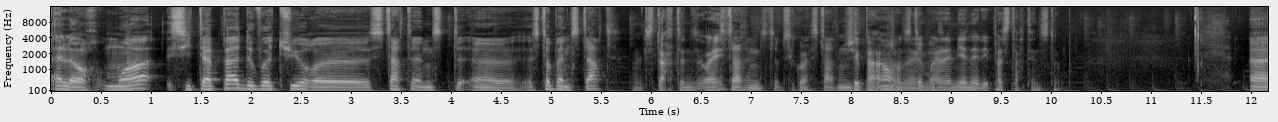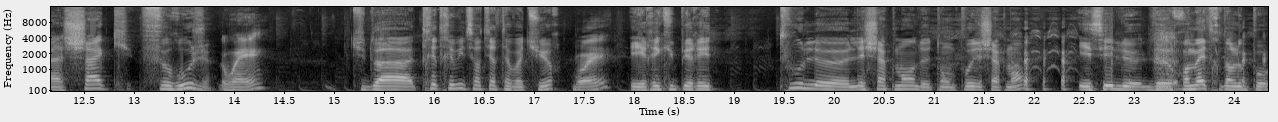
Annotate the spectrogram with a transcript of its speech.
Alors, moi, si t'as pas de voiture euh, start and st- euh, stop and start, Start and... Ouais. start and stop, c'est quoi? Start and Je sais pas, Non, ai- stop stop. la mienne elle est pas start and stop. À chaque feu rouge, Ouais. tu dois très très vite sortir de ta voiture Ouais. et récupérer tout le- l'échappement de ton pot d'échappement et essayer de le, de le remettre dans le pot.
